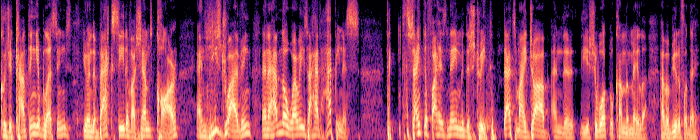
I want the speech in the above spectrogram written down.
because you're counting your blessings. You're in the back seat of Hashem's car, and He's driving, and I have no worries. I have happiness to sanctify His name in the street. That's my job, and the, the Yeshuot will come Mamela. Have a beautiful day.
